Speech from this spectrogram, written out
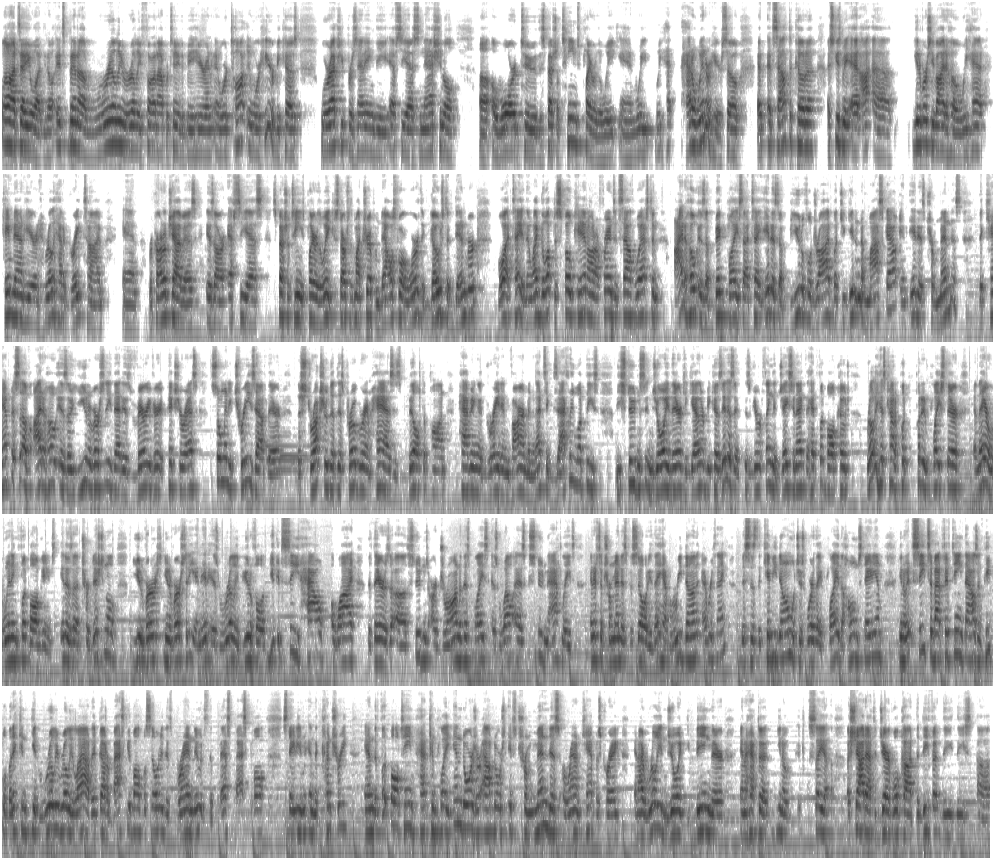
Well, I tell you what, you know, it's been a really, really fun opportunity to be here, and, and we're talking. We're here because we're actually presenting the FCS National uh, award to the special teams player of the week, and we we had, had a winner here. So at, at South Dakota, excuse me, at uh, University of Idaho, we had came down here and really had a great time. And Ricardo Chavez is our FCS Special Teams Player of the Week. It starts with my trip from Dallas Fort Worth. It goes to Denver. Boy, I tell you, then I go up to Spokane on our friends at Southwest, and Idaho is a big place. I tell you, it is a beautiful drive, but you get into Moscow and it is tremendous. The campus of Idaho is a university that is very, very picturesque. So many trees out there. The structure that this program has is built upon having a great environment. And that's exactly what these, these students enjoy there together because it is a, is a thing that Jason Eck, the head football coach, really has kind of put put in place there, and they are winning football games. It is a traditional universe, university, and it is really beautiful. You can see how why that there's uh, students are drawn to this place as well as student athletes, and it's a tremendous facility. They have redone everything. This is the Kibbie Dome, which is where they play, the home stadium. You know, it seats about 15,000 people, but it can get really, really loud. They've got a basketball facility that's brand new. It's the best basketball stadium in the country. And the football team can play indoors or outdoors. It's tremendous around campus, Craig. And I really enjoyed being there. And I have to, you know, say a, a shout out to Jarek Wolcott, the defense, the the uh,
